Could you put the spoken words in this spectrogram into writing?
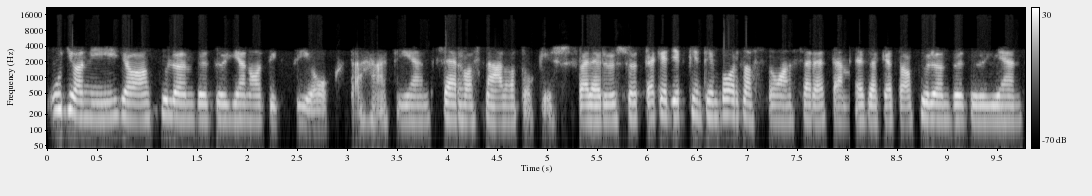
ugyanígy a különböző ilyen addikciók, tehát ilyen szerhasználatok is felerősödtek. Egyébként én borzasztóan szeretem ezeket a különböző ilyen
